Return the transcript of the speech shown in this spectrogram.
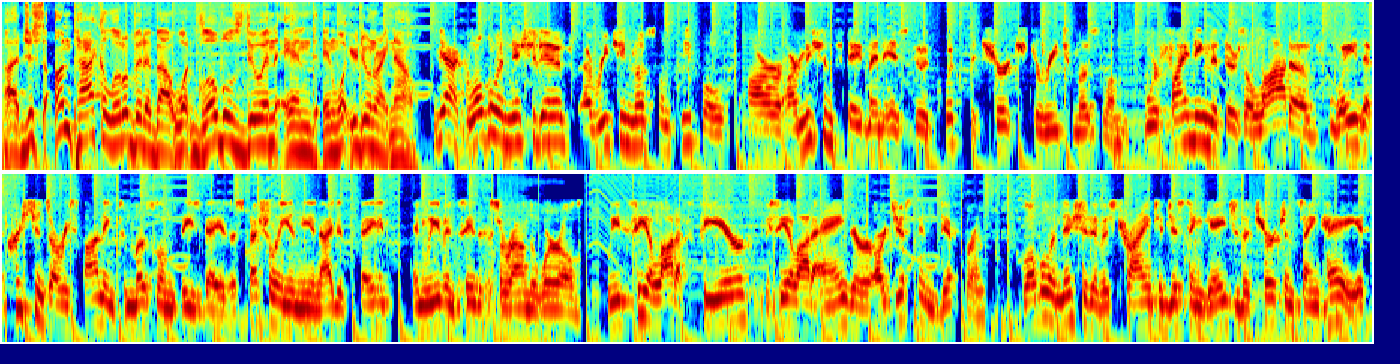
Uh, just unpack a little bit about what Global's doing and and what you're doing right now. Yeah, Global Initiative, uh, reaching Muslim peoples. Our our mission statement is to equip the church to reach Muslims. We're finding that there's a lot of ways that Christians are responding to Muslims these days, especially in the United States, and we even see this around the world. We see a lot of fear, we see a lot of anger, or just indifference. Global Initiative is trying to just engage the church and saying, hey, it's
